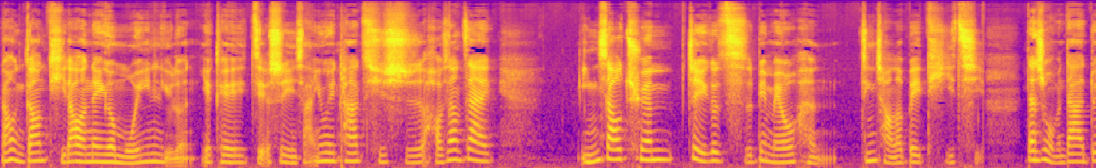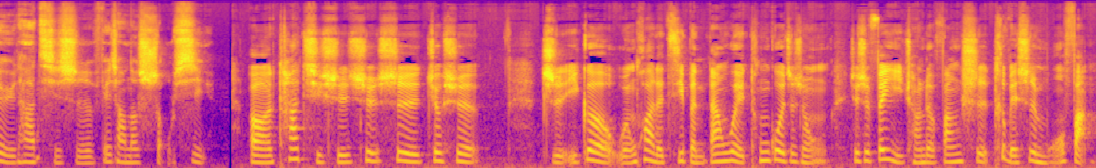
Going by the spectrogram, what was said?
然后你刚刚提到的那个魔音理论，也可以解释一下，因为它其实好像在营销圈这一个词并没有很经常的被提起，但是我们大家对于它其实非常的熟悉。呃，它其实是是就是指一个文化的基本单位，通过这种就是非遗传的方式，特别是模仿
